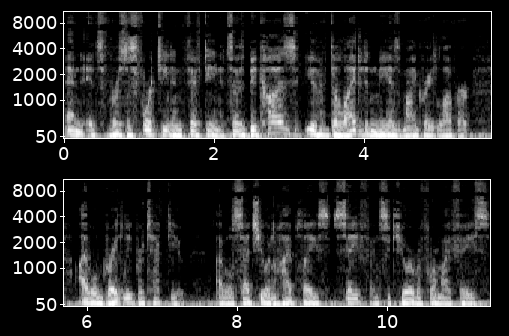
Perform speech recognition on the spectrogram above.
and it's verses 14 and 15. It says, Because you have delighted in me as my great lover, I will greatly protect you. I will set you in a high place, safe and secure before my face.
